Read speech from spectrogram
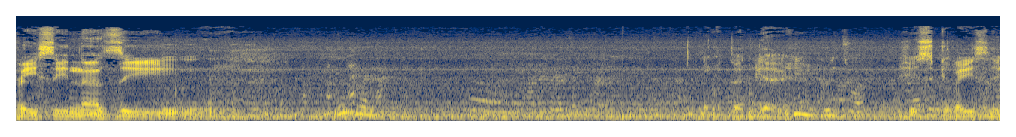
Crazy Nazi. Look at that guy. He's crazy.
